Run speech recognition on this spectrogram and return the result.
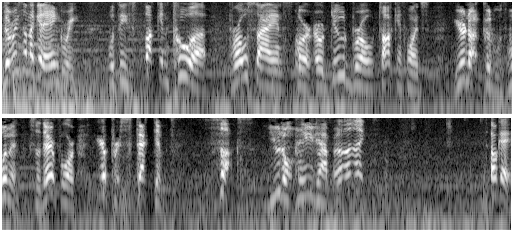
the reason I get angry with these fucking PUA bro science or, or dude bro talking points, you're not good with women, so therefore your perspective sucks. You don't need to have uh, like okay.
